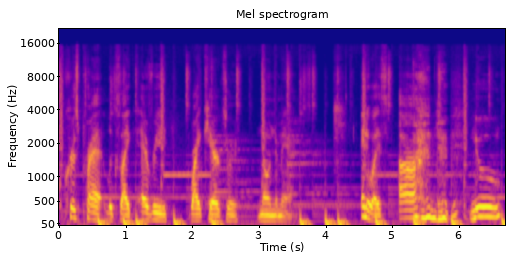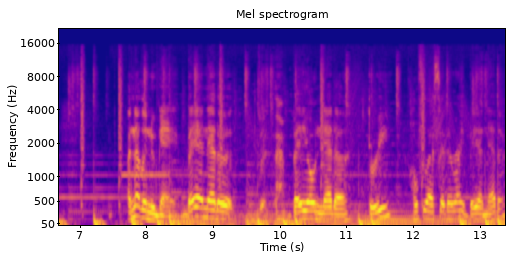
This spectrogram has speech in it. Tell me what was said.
Chris Pratt looks like every white character known to man. Anyways, uh, new, another new game, Bayonetta, Bayonetta 3. Hopefully I said that right, Bayonetta.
